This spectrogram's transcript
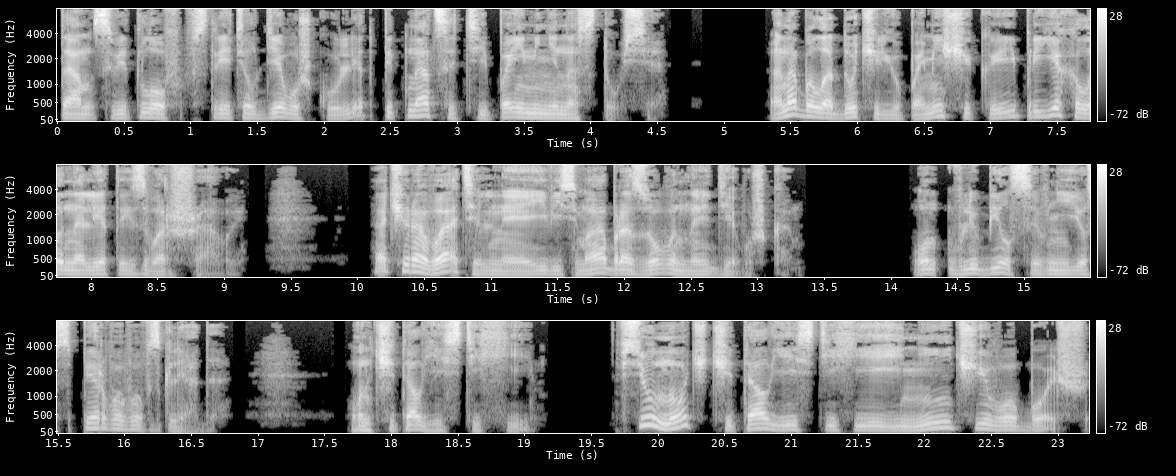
Там Светлов встретил девушку лет пятнадцати по имени Настуся. Она была дочерью помещика и приехала на лето из Варшавы. Очаровательная и весьма образованная девушка. Он влюбился в нее с первого взгляда. Он читал ей стихи. Всю ночь читал ей стихи и ничего больше.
